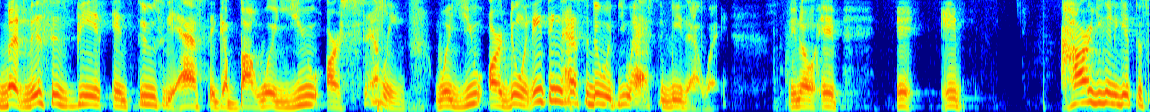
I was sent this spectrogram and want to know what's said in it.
But this is being enthusiastic about what you are selling, what you are doing. Anything that has to do with you has to be that way. You know, if, if, if how are you going to get this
